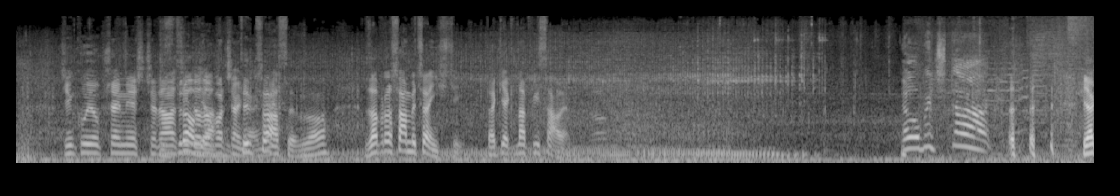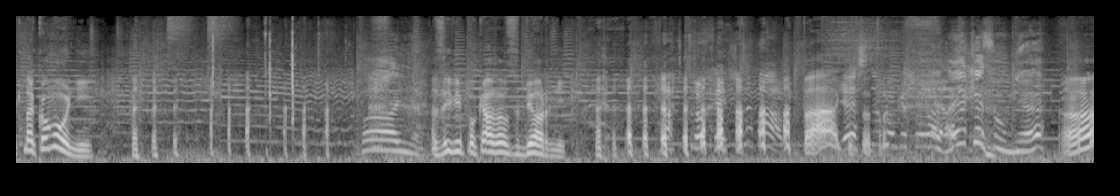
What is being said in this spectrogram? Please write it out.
Także dziękuję uprzejmie jeszcze raz i do Zdrowia. zobaczenia. Tymczasem, no. Zapraszamy częściej, tak jak napisałem. Miało być tak. Jak na komunii. Fajnie. Zibi pokazał zbiornik. Trochę jeszcze mam. Tak, Jeszcze to mogę. A jakie są, nie? O,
